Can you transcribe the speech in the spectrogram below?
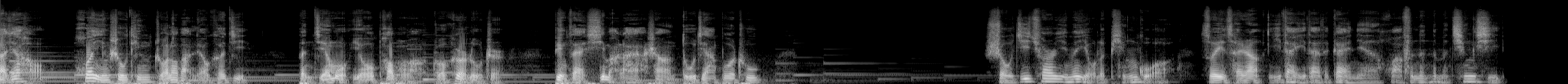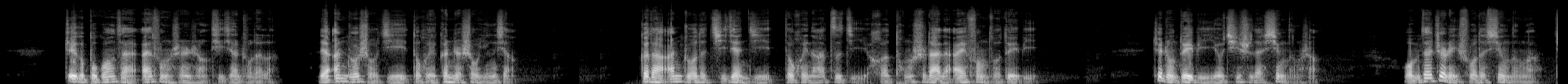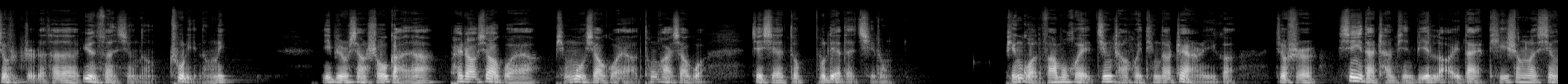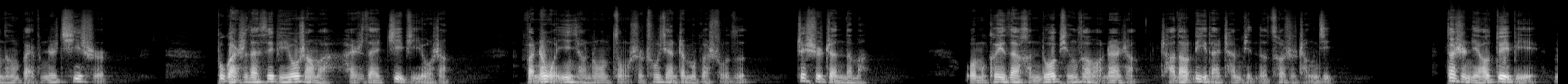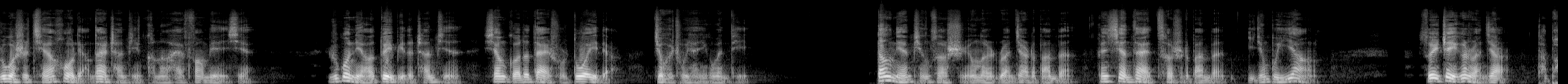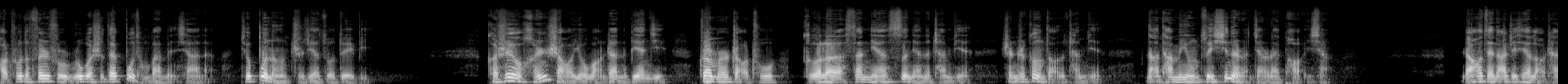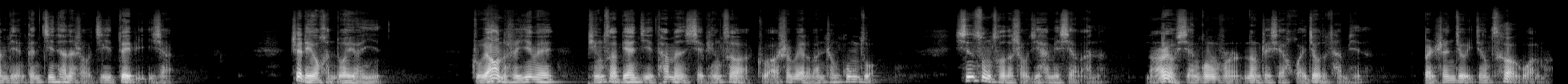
大家好，欢迎收听卓老板聊科技。本节目由泡泡网卓克录制，并在喜马拉雅上独家播出。手机圈因为有了苹果，所以才让一代一代的概念划分的那么清晰。这个不光在 iPhone 身上体现出来了，连安卓手机都会跟着受影响。各大安卓的旗舰机都会拿自己和同时代的 iPhone 做对比。这种对比，尤其是在性能上。我们在这里说的性能啊，就是指的它的运算性能、处理能力。你比如像手感呀、拍照效果呀、屏幕效果呀、通话效果，这些都不列在其中。苹果的发布会经常会听到这样一个，就是新一代产品比老一代提升了性能百分之七十，不管是在 CPU 上吧，还是在 GPU 上，反正我印象中总是出现这么个数字，这是真的吗？我们可以在很多评测网站上查到历代产品的测试成绩，但是你要对比，如果是前后两代产品，可能还方便一些。如果你要对比的产品相隔的代数多一点，就会出现一个问题：当年评测使用的软件的版本跟现在测试的版本已经不一样了，所以这一个软件它跑出的分数，如果是在不同版本下的，就不能直接做对比。可是又很少有网站的编辑专门找出。隔了三年、四年的产品，甚至更早的产品，拿他们用最新的软件来跑一下，然后再拿这些老产品跟今天的手机对比一下。这里有很多原因，主要呢是因为评测编辑他们写评测主要是为了完成工作，新送测的手机还没写完呢，哪有闲工夫弄这些怀旧的产品？本身就已经测过了嘛。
